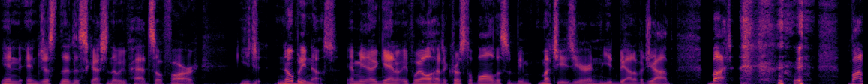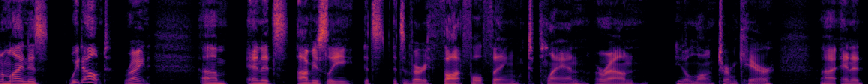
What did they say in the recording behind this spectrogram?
in in just the discussion that we've had so far you just, nobody knows. I mean, again, if we all had a crystal ball, this would be much easier and you'd be out of a job. But bottom line is we don't, right? Um, and it's obviously it's it's a very thoughtful thing to plan around you know long term care, uh, and it,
